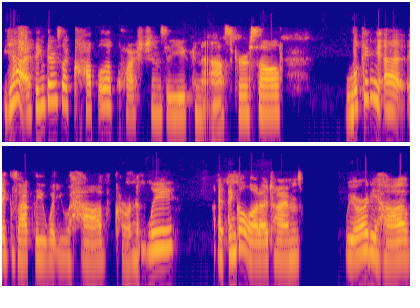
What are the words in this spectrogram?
Yeah, I think there's a couple of questions that you can ask yourself. Looking at exactly what you have currently, I think a lot of times we already have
